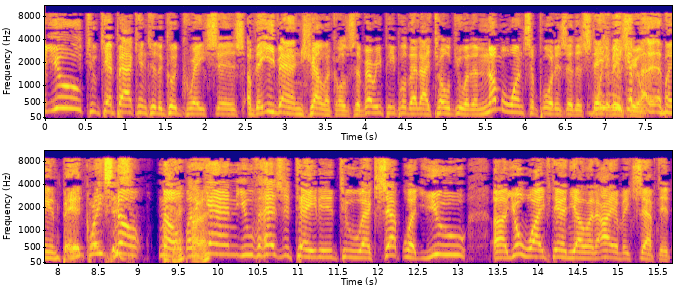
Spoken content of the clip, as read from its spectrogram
you to get back into the good graces of the evangelicals, the very people that I told you are the number one supporters of the state of Israel. Am I in bad graces? No, no, Okay, but all right. again, you've hesitated to accept what you, uh, your wife Danielle, and I have accepted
